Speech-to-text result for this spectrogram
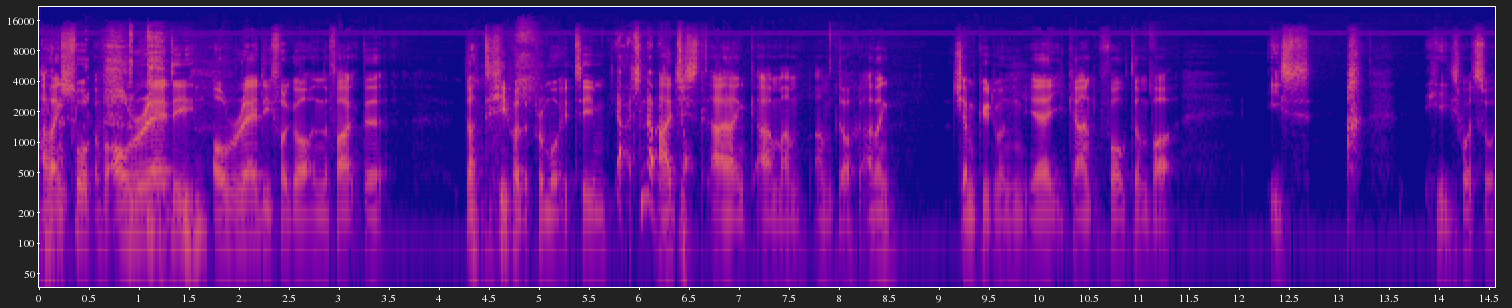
I think folk have already Mm-hmm. already forgotten the fact that Dundee were the promoted team. Yeah, it's never I talk. I think I'm I'm I'm Doc. I think Jim Goodwin. Yeah, you can't fault him, but he's he's what's so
